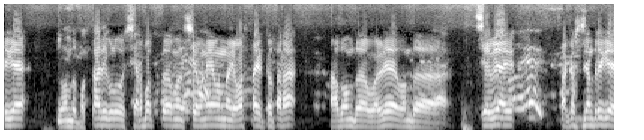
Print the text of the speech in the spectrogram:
ಈಗ ಈ ಒಂದು ಭಕ್ತಾದಿಗಳು ಶರ್ಬತ್ ಸೇವನೆ ಒಂದು ವ್ಯವಸ್ಥೆ ಇಟ್ಟಿರ್ತಾರ. ಅದೊಂದು ಒಳ್ಳೆ ಒಂದು ಸೇವೆ ಸಾಕಷ್ಟು ಜನರಿಗೆ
